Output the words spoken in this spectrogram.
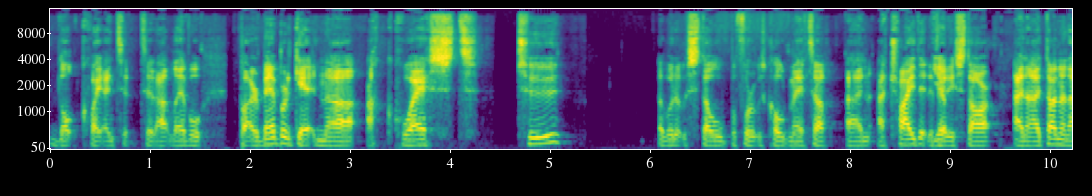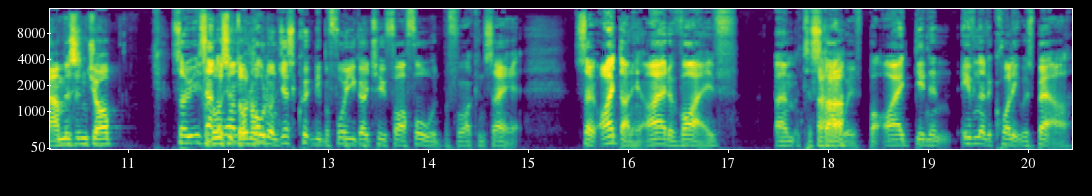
not quite into to that level, but I remember getting a, a Quest two uh, when it was still before it was called Meta, and I tried it at the Yep. very start, and I'd done an Amazon job. So is that the those that one? don't know- Hold on, just quickly before you go too far forward, before I can say it. So I'd done it. I had a Vive um, to start Uh-huh. with, but I didn't. Even though the quality was better,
